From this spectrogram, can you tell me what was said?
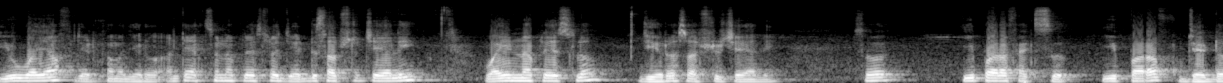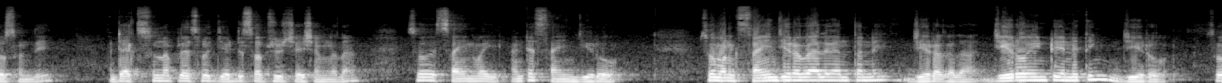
U y of z comma zero అంటే ఎక్స్ ఉన్న ప్లేస్లో జెడ్ సబ్స్టిట్యూట్ చేయాలి. వై ఉన్న ప్లేస్లో జీరో సబ్స్టిట్యూట్ చేయాలి. So e power of x e power of z వస్తుంది అంటే ఎక్స్ ఉన్న ప్లేస్లో జెడ్ సబ్స్టిట్యూట్ చేసాం కదా. సో సైన్ వై అంటే సైన్ జీరో సో మనకి సైన్ జీరో వాల్యూ ఎంత అండి జీరో కదా. Zero into anything zero so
